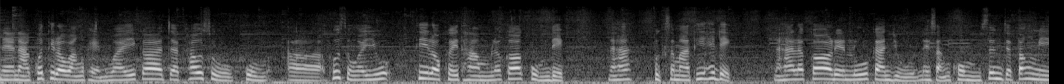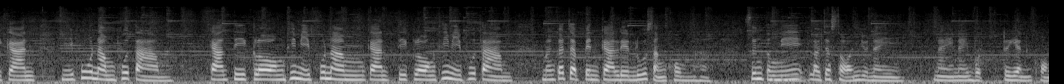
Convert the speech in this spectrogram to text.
ในอนาคตที่เราวางแผนไว้ก็จะเข้าสู่กลุ่มเอ่อผู้สูงอายุที่เราเคยทำแล้วก็กลุ่มเด็กนะคะฝึกสมาธิให้เด็ก นะคะแล้วก็เรียนรู้การอยู่ในสังคม ซึ่งจะต้องมีการมีผู้นำผู้ตาม การตีกลองที่มีผู้นำการตีกลองที่มีผู้ตาม มันก็จะเป็นการเรียนรู้สังคมค่ะซึ่งตรงนี้เราจะสอนอยู่ในในในบทเรียนของ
